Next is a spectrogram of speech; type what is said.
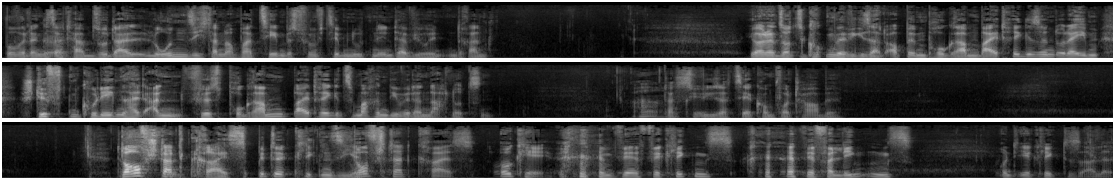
wo wir dann gesagt haben, so da lohnen sich dann nochmal 10 bis 15 Minuten Interview hinten dran. Ja, und ansonsten gucken wir, wie gesagt, ob im Programm Beiträge sind oder eben stiften Kollegen halt an, fürs Programm Beiträge zu machen, die wir dann nachnutzen. Ah, Das ist, okay. wie gesagt, sehr komfortabel. Dorf, Stadt, Kreis. Bitte klicken Sie jetzt. Dorf, Stadt, Kreis. Okay. wir wir klicken es, wir verlinken es und ihr klickt es alle.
